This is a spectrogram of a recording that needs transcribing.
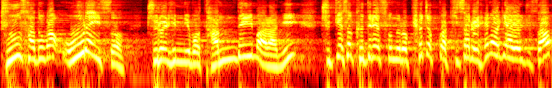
두 사도가 오래 있어 주를 힘입어 담대히 말하니 주께서 그들의 손으로 표적과 기사를 행하게 하여 주사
